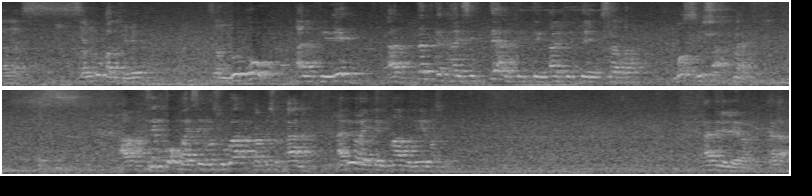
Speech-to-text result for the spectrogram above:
خلاص. صندوق ألف مئة صندوق ألف مئة أدتك هاي ستة ألف التين ألف التين سرة بص ما أبتنكم ما يصير مسوقا رب سبحانه. أبي ويتن قاموا لي لي رب الكلام.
